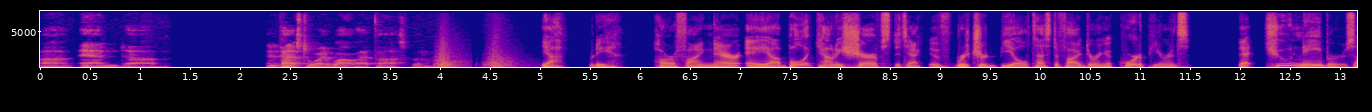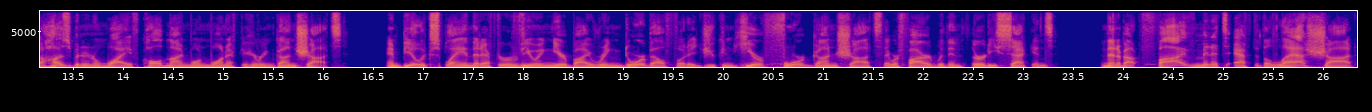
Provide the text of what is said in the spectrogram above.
uh, and uh, and passed away while at the hospital. Yeah, pretty horrifying there. A uh, Bullitt County Sheriff's Detective, Richard Beal, testified during a court appearance that two neighbors, a husband and a wife, called 911 after hearing gunshots. And Beal explained that after reviewing nearby ring doorbell footage, you can hear four gunshots. They were fired within 30 seconds. And then, about five minutes after the last shot,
